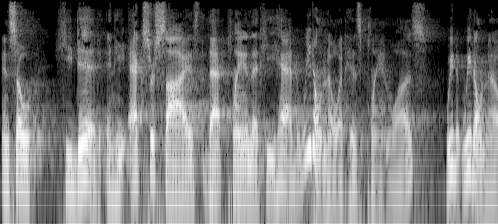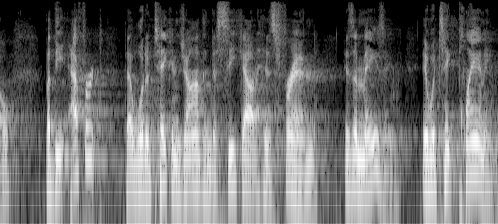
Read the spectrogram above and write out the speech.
And so he did, and he exercised that plan that he had. We don't know what his plan was. We, we don't know. But the effort that would have taken Jonathan to seek out his friend is amazing. It would take planning.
